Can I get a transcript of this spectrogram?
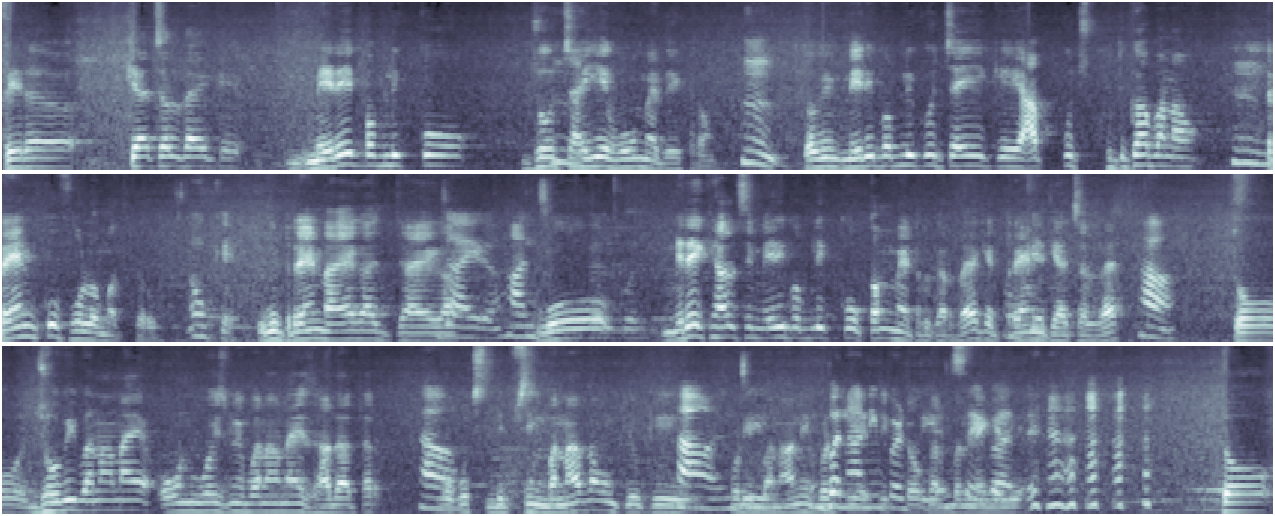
फिर क्या चलता है कि मेरे पब्लिक को जो हम्म। चाहिए वो मैं देख रहा हूँ। हम्म, तो अभी मेरी पब्लिक को चाहिए कि आप कुछ खुद का बनाओ हम्म, ट्रेंड को फॉलो मत करो। ओके क्योंकि ट्रेंड आएगा जाएगा। जाएगा हाँ जी वो मेरे ख्याल से मेरी पब्लिक को कम मैटर करता है कि ट्रेंड क्या चल रहा है। हाँ। तो जो भी बनाना है ऑन वॉइस में बनाना है ज़्यादातर। हाँ। वो कुछ लिपसिंग बनाता हूँ क्योंकि हाँ थोड़ी बनानी पड़ती है टिकटॉकर बनने के लिए। तो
